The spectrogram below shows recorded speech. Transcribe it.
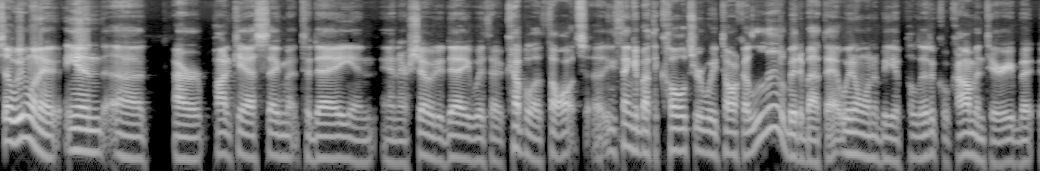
So we want to end uh, our podcast segment today and and our show today with a couple of thoughts. Uh, you think about the culture. We talk a little bit about that. We don't want to be a political commentary, but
